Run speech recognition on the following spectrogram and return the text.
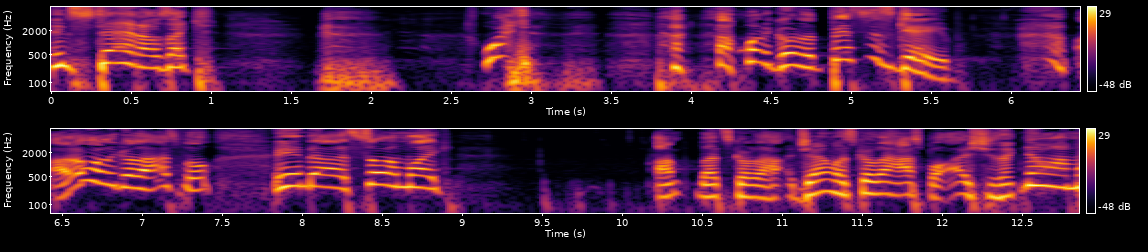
Instead, I was like, what? I want to go to the Pistons game. I don't want to go to the hospital. And uh, so I'm like, I'm, let's go to the, Jen, let's go to the hospital. She's like, no, I'm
